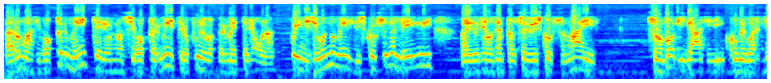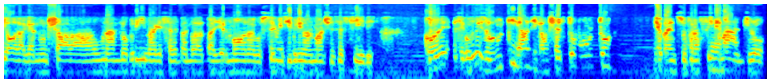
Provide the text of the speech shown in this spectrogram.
la Roma si può permettere o non si può permettere, oppure può permettere una. Quindi secondo me il discorso di Allegri, ma ritorniamo sempre al solito discorso, ormai sono pochi i casi di, come Guardiola che annunciava un anno prima che sarebbe andato al Bayern Monaco, sei mesi prima al Manchester City. Come, secondo me sono tutti casi che a un certo punto, io penso fra fine maggio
